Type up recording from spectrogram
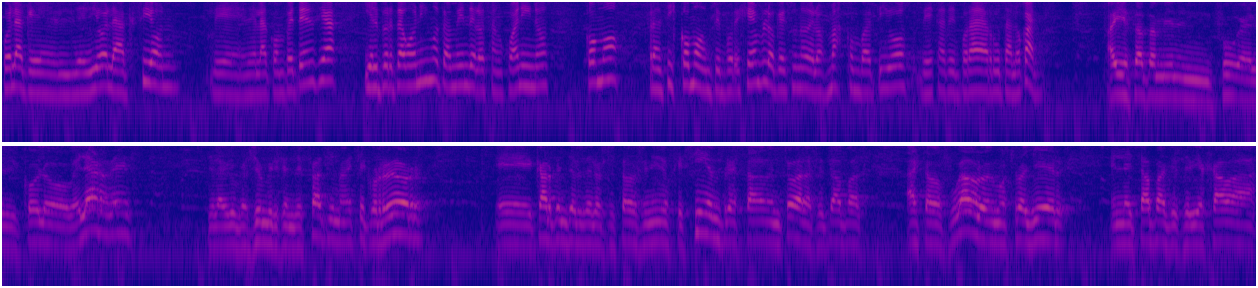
fue la que le dio la acción de, la competencia y el protagonismo también de los sanjuaninos, como Francisco Monte, por ejemplo, que es uno de los más combativos de esta temporada de ruta local. Ahí está también en fuga el Colo Velardes, de la agrupación Virgen de Fátima, este corredor eh, Carpenter de los Estados Unidos, que siempre ha estado en todas las etapas, ha estado fugado, lo demostró ayer en la etapa que se viajaba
